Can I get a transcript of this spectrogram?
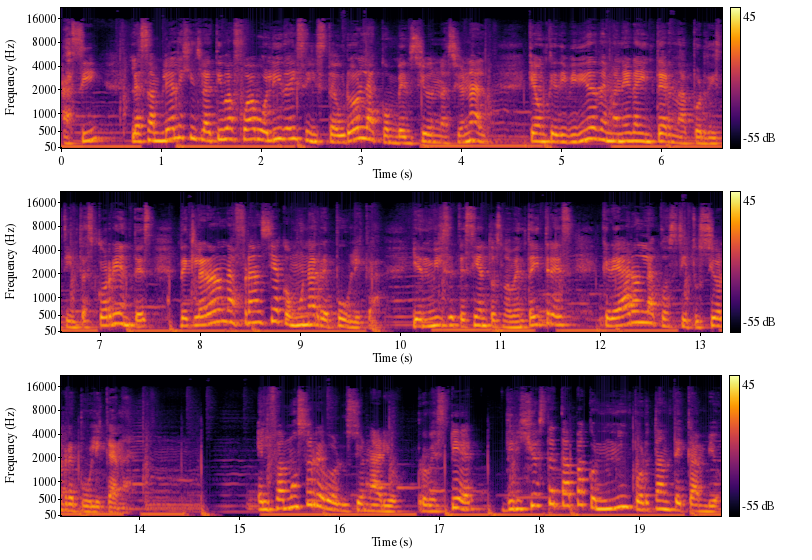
Así, la Asamblea Legislativa fue abolida y se instauró la Convención Nacional, que aunque dividida de manera interna por distintas corrientes, declararon a Francia como una república y en 1793 crearon la Constitución Republicana. El famoso revolucionario Robespierre dirigió esta etapa con un importante cambio,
